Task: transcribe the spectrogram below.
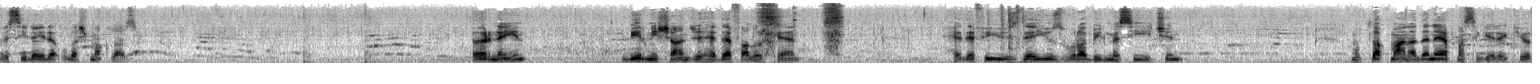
vesileyle ulaşmak lazım. Örneğin bir nişancı hedef alırken hedefi yüzde yüz vurabilmesi için mutlak manada ne yapması gerekiyor?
